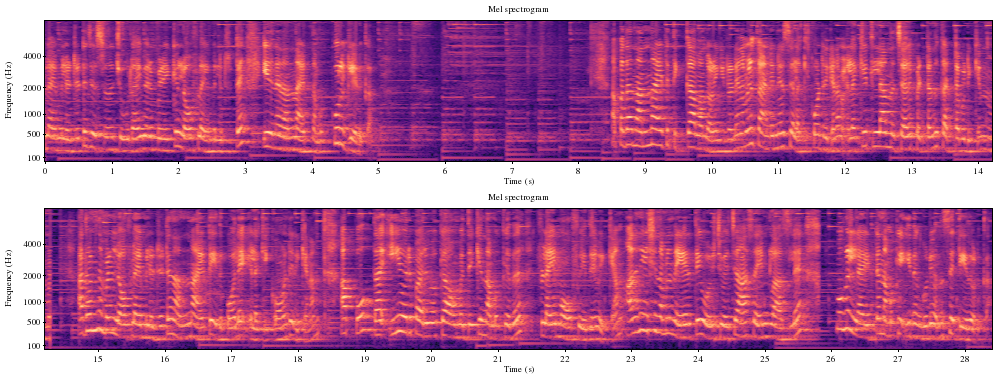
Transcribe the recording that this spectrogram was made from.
ഫ്ലെയിമിൽ ഇട്ടിട്ട് ജസ്റ്റ് ഒന്ന് ചൂടായി വരുമ്പോഴേക്കും ലോ ഫ്ലെയിമിൽ ഇട്ടിട്ട് ഇതിനെ നന്നായിട്ട് നമുക്ക് കുറുക്കിയെടുക്കാം. അപ്പോൾ അത് നന്നായിട്ട് തിക്കാവാൻ തുടങ്ങിയിട്ടുണ്ട്. നമ്മൾ കണ്ടിന്യൂസ് ഇളക്കിക്കൊണ്ടിരിക്കണം. ഇളക്കിയിട്ടില്ല എന്ന് വെച്ചാൽ പെട്ടെന്ന് കട്ട പിടിക്കും. നമ്മൾ അതുകൊണ്ട് നമ്മൾ ലോ ഫ്ലെയിമിൽ ഇട്ടിട്ട് നന്നായിട്ട് ഇതുപോലെ ഇളക്കിക്കൊണ്ടിരിക്കണം. അപ്പോൾ ഈ ഒരു പരുവൊക്കെ ആകുമ്പോഴത്തേക്കും നമുക്കിത് ഫ്ലെയിം ഓഫ് ചെയ്ത് വെക്കാം. അതിനുശേഷം നമ്മൾ നേരത്തെ ഒഴിച്ചു വെച്ച് ആ സെയിം ഗ്ലാസ്സിൽ മുകളിലായിട്ട് നമുക്ക് ഇതും കൂടി ഒന്ന് സെറ്റ് ചെയ്ത് കൊടുക്കാം.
